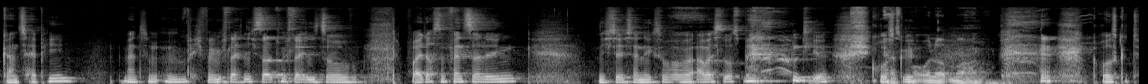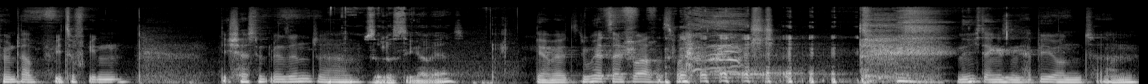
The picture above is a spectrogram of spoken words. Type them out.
ganz happy. Ich will mich vielleicht nicht, sollte mich vielleicht nicht so weit aus dem Fenster legen. Nicht, dass ich dann nächste Woche arbeitslos bin und hier groß, ge groß getönt habe, wie zufrieden die Chefs mit mir sind. Äh, So lustiger wär's. Ja, du hättest deinen Spaß. Das war nee, ich denke, sie sind happy und ähm,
